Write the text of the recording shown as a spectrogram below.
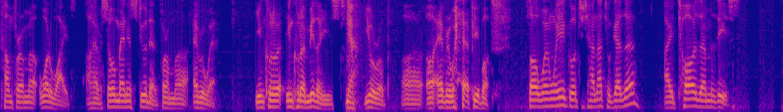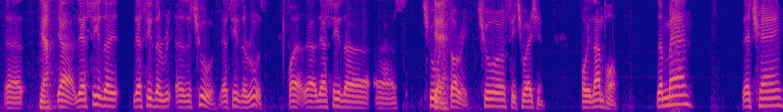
come from uh, worldwide. I have so many students from uh, everywhere, include include Middle East, Yeah. Europe, uh, or everywhere people. So when we go to China together, I told them this. Uh, Yeah, yeah, they see the they see the uh, the true they see the rules for uh, they see the uh, true Yeah. story, true situation. For example, the man they train,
